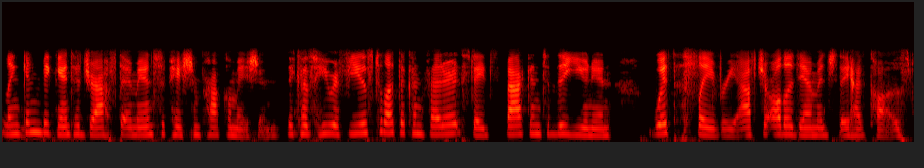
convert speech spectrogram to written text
Lincoln began to draft the Emancipation Proclamation because he refused to let the Confederate States back into the Union with slavery after all the damage they had caused.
